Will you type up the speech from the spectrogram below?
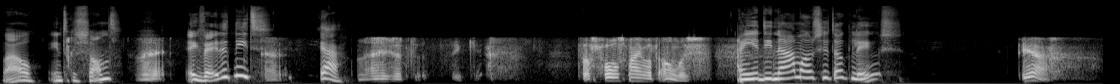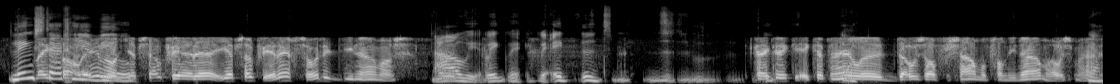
Wauw, interessant. nee, Ik weet het niet. Ja. nee dat, ik, het was volgens mij wat anders. En je dynamo zit ook links? Ja. Links tegen je wiel. Je hebt, ze ook weer, eh, je hebt ze ook weer rechts, hoor, die dynamo's. Nou, ik, ik, ik, ik, Kijk, ik, ik heb een hele doos al verzameld van dynamo's, maar Ja.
